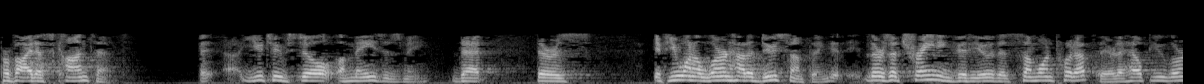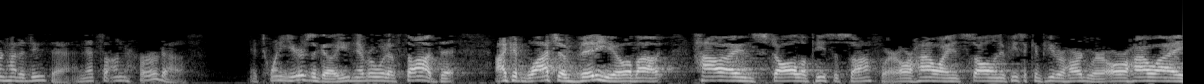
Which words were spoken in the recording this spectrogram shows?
provide us content. Uh, YouTube still amazes me that there's, if you want to learn how to do something, there's a training video that someone put up there to help you learn how to do that. And that's unheard of. 20 years ago, you never would have thought that I could watch a video about how I install a piece of software, or how I install a new piece of computer hardware, or how I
